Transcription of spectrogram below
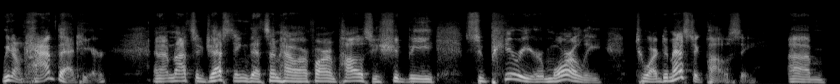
We don't have that here. And I'm not suggesting that somehow our foreign policy should be superior morally to our domestic policy. Um,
